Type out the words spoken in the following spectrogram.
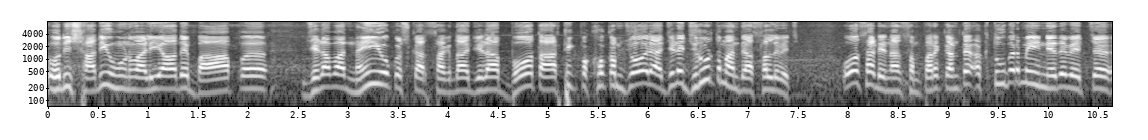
ਉਹਦੀ ਸ਼ਾਦੀ ਹੋਣ ਵਾਲੀ ਆ, ਉਹਦੇ ਬਾਪ ਜਿਹੜਾ ਵਾ ਨਹੀਂ ਉਹ ਕੁਝ ਕਰ ਸਕਦਾ, ਜਿਹੜਾ ਬਹੁਤ ਆਰਥਿਕ ਪੱਖੋਂ ਕਮਜ਼ੋਰ ਆ, ਜਿਹੜੇ ਜ਼ਰੂਰਤਮੰਦ ਆ ਅਸਲ ਦੇ ਵਿੱਚ, ਉਹ ਸਾਡੇ ਨਾਲ ਸੰਪਰਕ ਕਰਨ ਤੇ ਅਕਤੂਬਰ ਮਹੀਨੇ ਦੇ ਵਿੱਚ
